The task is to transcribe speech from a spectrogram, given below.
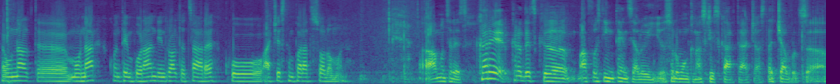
un alt uh, monarh contemporan dintr-o altă țară cu acest împărat Solomon. Am înțeles. Care credeți că a fost intenția lui Solomon când a scris cartea aceasta? Ce a vrut să,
